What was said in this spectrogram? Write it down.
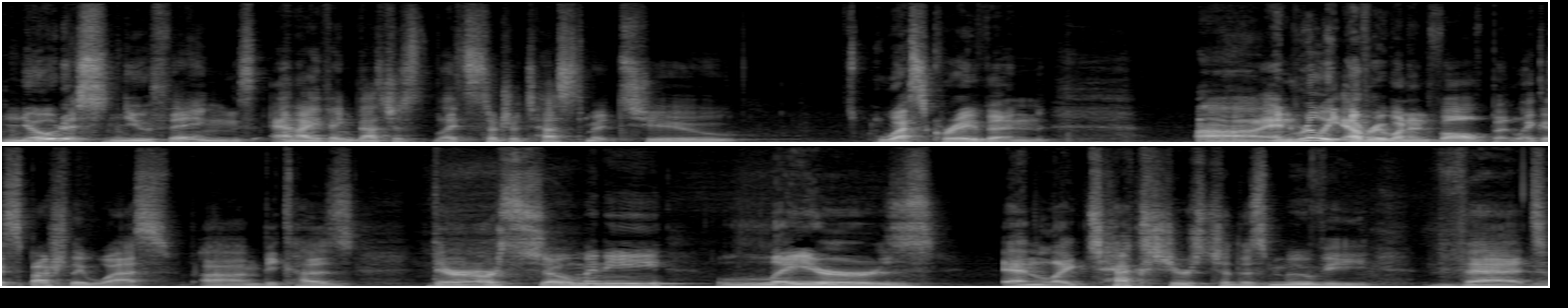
notice new things. And i think that's just like such a testament to wes craven uh, and really everyone involved, but like especially Wes, um, because there are so many layers and like textures to this movie that,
